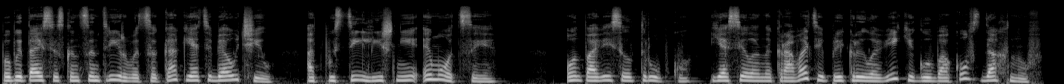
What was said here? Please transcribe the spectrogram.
Попытайся сконцентрироваться, как я тебя учил. Отпусти лишние эмоции». Он повесил трубку. Я села на кровати и прикрыла веки, глубоко вздохнув.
